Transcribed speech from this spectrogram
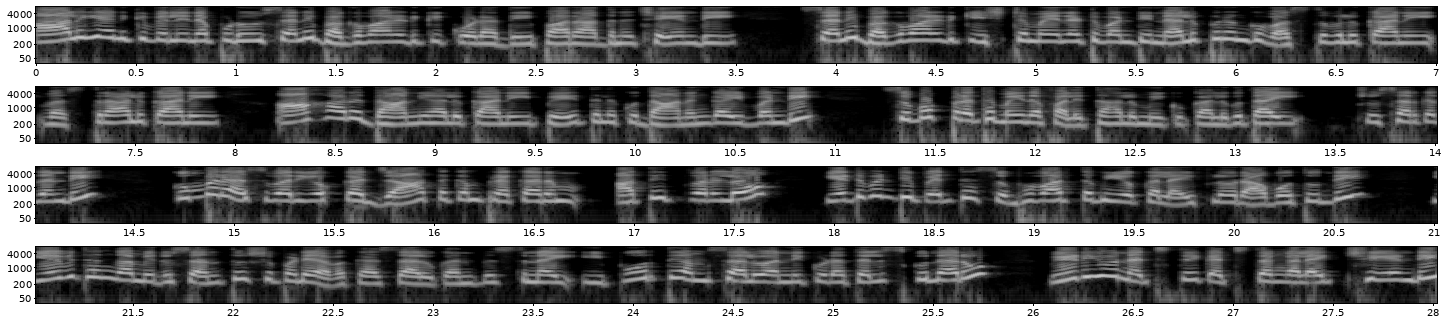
ఆలయానికి వెళ్ళినప్పుడు శని భగవానుడికి కూడా దీపారాధన చేయండి. శని భగవానుడికి ఇష్టమైనటువంటి నలుపు రంగు వస్తువులు కాని వస్త్రాలు కాని ఆహార ధాన్యాలు కాని పేదలకు దానంగా ఇవ్వండి. శుభప్రదమైన ఫలితాలు మీకు కలుగుతాయి. చూశారు కదండి? కుంభరాశి వారి యొక్క జాతకం ప్రకారం అతి త్వరలో ఎటువంటి పెద్ద శుభవార్త మీ యొక్క లైఫ్లో రాబోతుంది? ఏ విధంగా మీరు సంతోషపడే అవకాశాలు కనిపిస్తున్నాయి? ఈ పూర్తి అంశాలు అన్ని కూడా తెలుసుకున్నారు. వీడియో నచ్చితే ఖచ్చితంగా లైక్ చేయండి.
